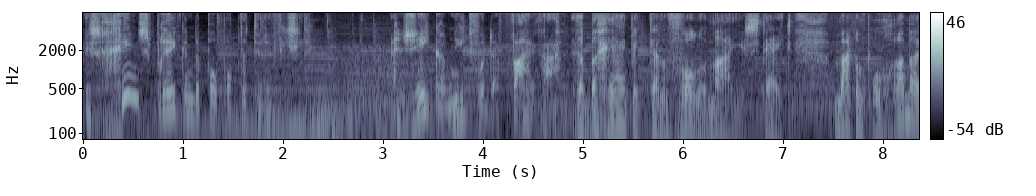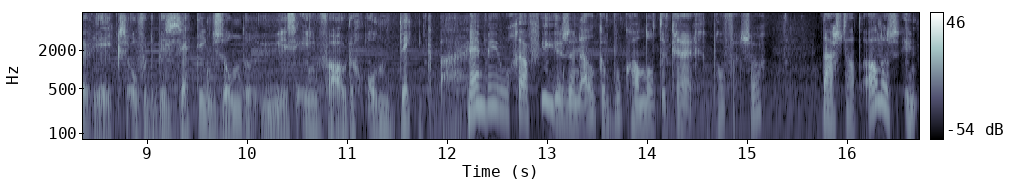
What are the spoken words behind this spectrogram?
is geen sprekende pop op de televisie. En zeker niet voor de VARA. Dat begrijp ik ten volle, majesteit. Maar een programmareeks over de bezetting zonder u is eenvoudig ondenkbaar. Mijn biografie is in elke boekhandel te krijgen, professor. Daar staat alles in.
